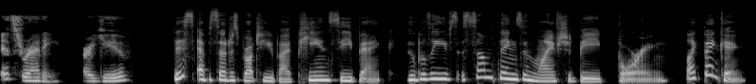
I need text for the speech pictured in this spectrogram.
It's ready. Are you? This episode is brought to you by PNC Bank, who believes some things in life should be boring, like banking.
